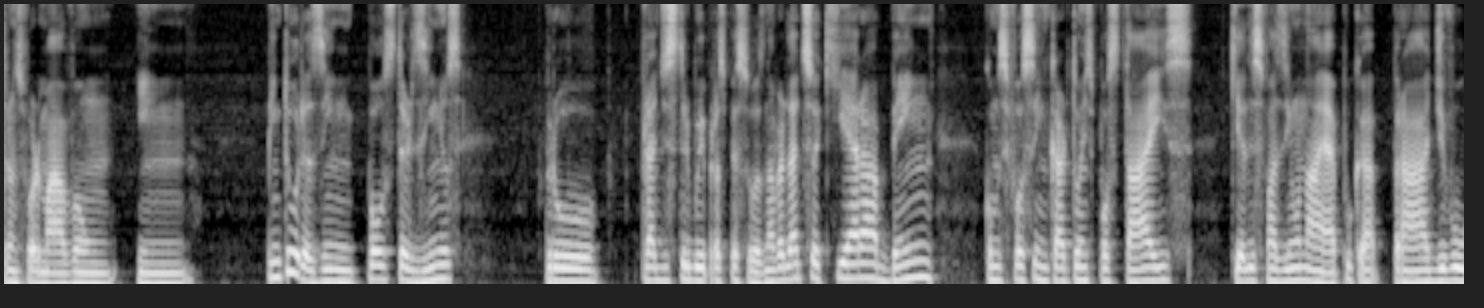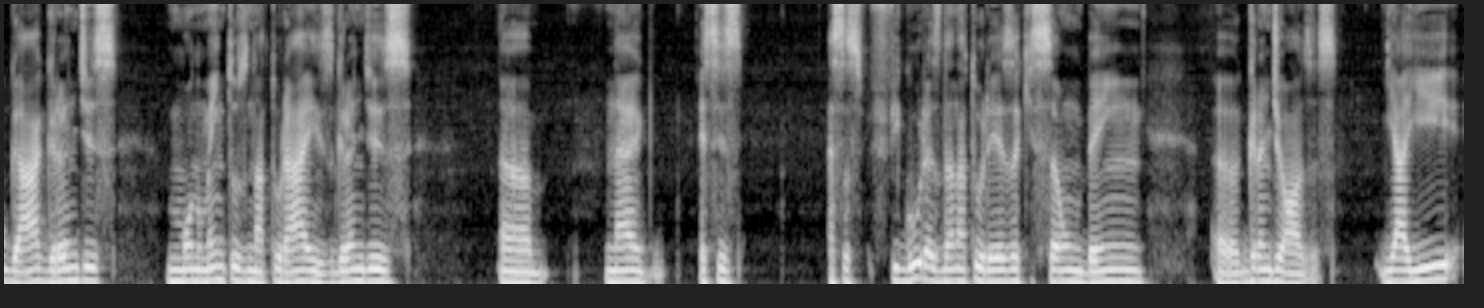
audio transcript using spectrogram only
transformavam em pinturas, em posterzinhos para distribuir para as pessoas. Na verdade, isso aqui era bem como se fossem cartões postais que eles faziam na época para divulgar grandes monumentos naturais, grandes, uh, né, esses, essas figuras da natureza que são bem grandiosas. E aí,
